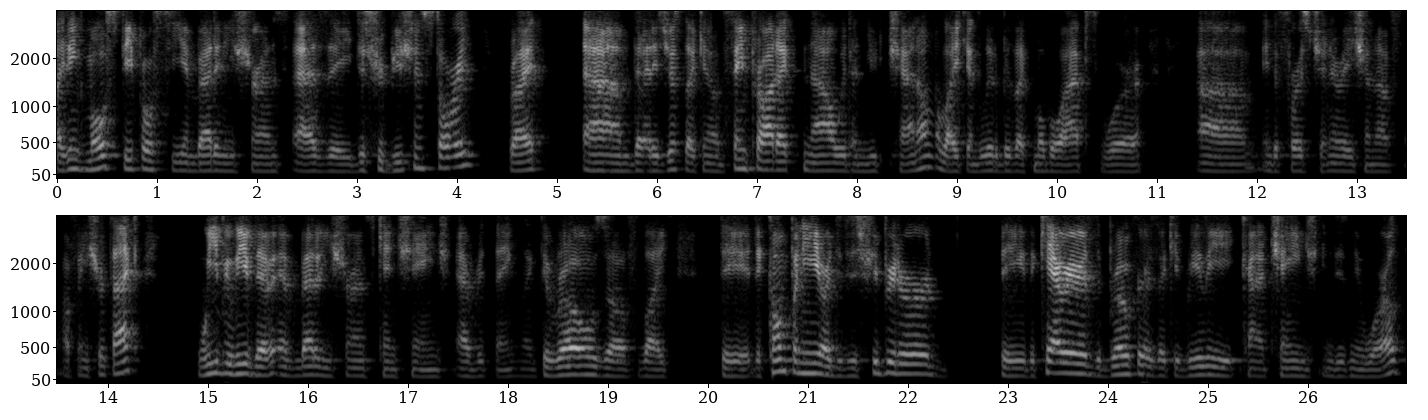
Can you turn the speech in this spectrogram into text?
I think most people see embedded insurance as a distribution story, right? Um, that is just like you know the same product now with a new channel, like a little bit like mobile apps were um, in the first generation of of insurtech. We believe that embedded insurance can change everything, like the roles of like the the company or the distributor, the the carriers, the brokers, like it really kind of change in this new world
